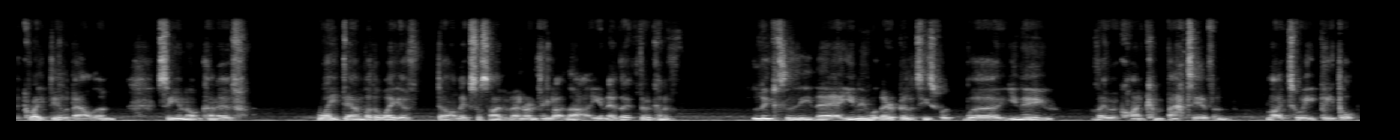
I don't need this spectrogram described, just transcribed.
a great deal about them, so you're not kind of weighed down by the weight of Daleks or Cybermen or anything like that. You know, they, they were kind of loosely there. You knew what their abilities were, were. You knew they were quite combative and like to eat people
